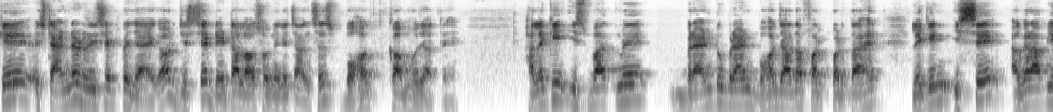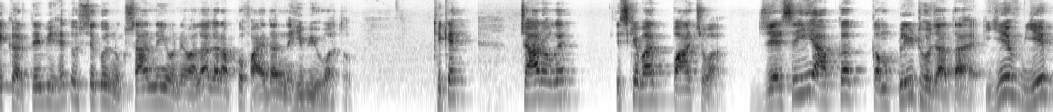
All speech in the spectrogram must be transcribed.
के स्टैंडर्ड रीसेट पे जाएगा और जिससे डेटा लॉस होने के चांसेस बहुत कम हो जाते हैं। हालाँकि इस बात में ब्रांड टू ब्रांड बहुत ज़्यादा फ़र्क पड़ता है, लेकिन इससे अगर आप ये करते भी हैं तो इससे कोई नुकसान नहीं होने वाला अगर आपको फ़ायदा नहीं भी हुआ तो। ठीक है? चार हो गए। इसके बाद पांचवा। जैसे ही आपका कंप्लीट हो जाता है, ये ये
